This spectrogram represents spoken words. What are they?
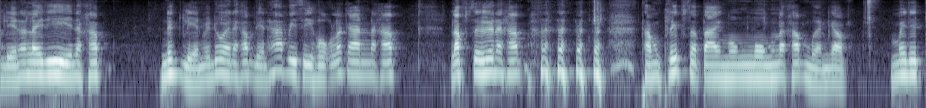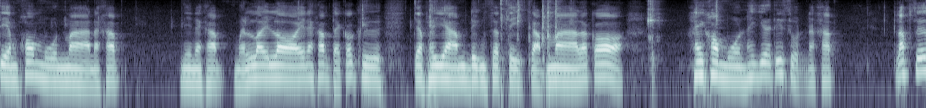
เหรียญอะไรดีนะครับ นึกเหรียญไว้ด้วยนะครับเหรียญ5ปี46แล้วกันนะครับ รับซื้อนะครับทำคลิปสไตล์งงๆนะครับ เหมือนกับไม่ได้เตรียมข้อมูลมานะครับนี่นะครับ เหมือนลอยๆนะครับ แต่ก็คือจะพยายามดึงสติกลับมาแล้วก็ให้ข้อมูลให้เยอะที่สุดนะครับ รับซื้อ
